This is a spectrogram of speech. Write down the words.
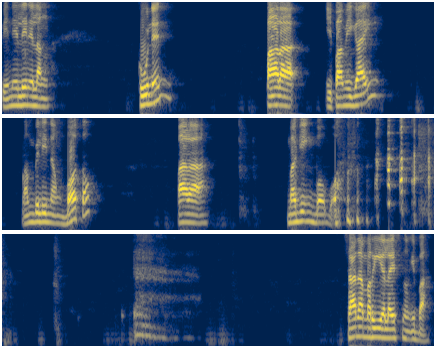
Pinili nilang kunin para ipamigay, pambili ng boto, para maging bobo. Sana ma-realize ng iba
